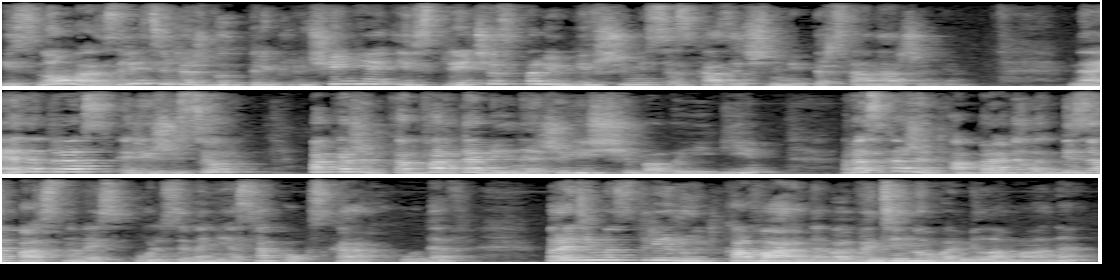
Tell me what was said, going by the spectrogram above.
И снова зрители ждут приключения и встречи с полюбившимися сказочными персонажами. На этот раз режиссер покажет комфортабельное жилище Бабы-Яги, расскажет о правилах безопасного использования сапог-скороходов, продемонстрирует коварного водяного меломана,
